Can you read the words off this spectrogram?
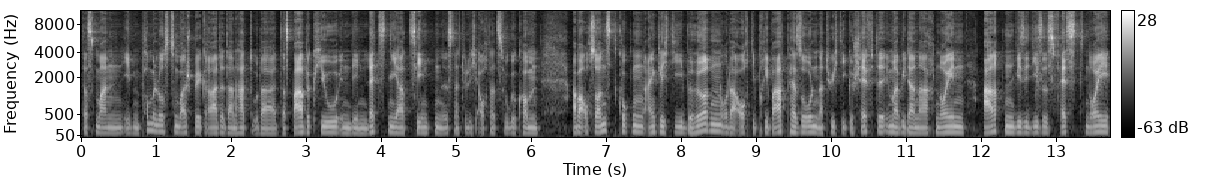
dass man eben Pommelos zum Beispiel gerade dann hat oder das Barbecue in den letzten Jahrzehnten ist natürlich auch dazu gekommen. Aber auch sonst gucken eigentlich die Behörden oder auch die Privatpersonen, natürlich die Geschäfte immer wieder nach neuen Arten, wie sie dieses Fest neu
